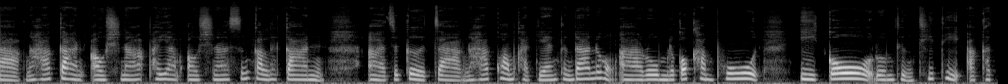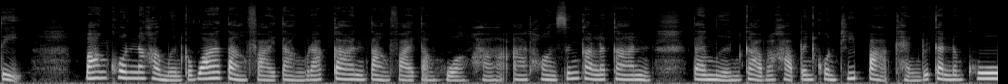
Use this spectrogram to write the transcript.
จากนะคะการเอาชนะพยายามเอาชนะซึ่งกันและกัน อาจจะเกิดจากนะคะความขัดแย้งทางด้านเรื่องของอารมณ์ แล้วก็คำพูดอีโก้รวมถึงทิฏฐิอคติ บางคนนะคะเหมือนกับว่าต่างฝ่ายต่างรักกัน ต่างฝ่ายต่างห่วงหาอาทรซึ่งกันและกัน แต่เหมือนกับอะคะเป็นคนที่ปากแข็งด้วยกันทั้งคู่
